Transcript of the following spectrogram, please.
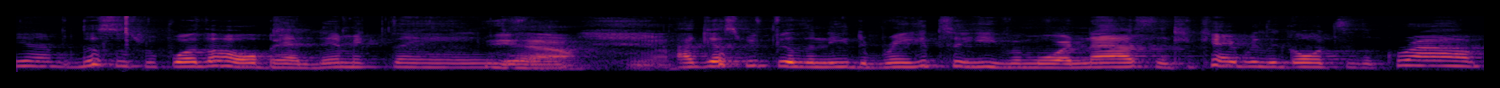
Yeah, this is before the whole pandemic thing. Yeah, yeah. I guess we feel the need to bring it to you even more now since you can't really go into the crowd.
